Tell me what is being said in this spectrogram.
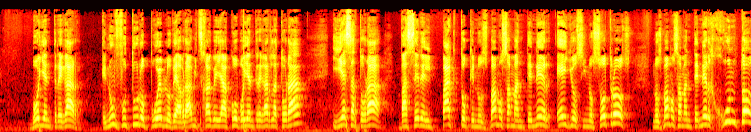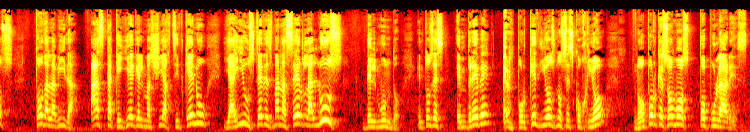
Voy a entregar en un futuro pueblo de Abraham, Isaac y Jacob, voy a entregar la Torá y esa Torá va a ser el pacto que nos vamos a mantener ellos y nosotros, nos vamos a mantener juntos toda la vida hasta que llegue el Mashiach Tzidkenu y ahí ustedes van a ser la luz del mundo. Entonces, en breve, ¿por qué Dios nos escogió? No porque somos populares,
